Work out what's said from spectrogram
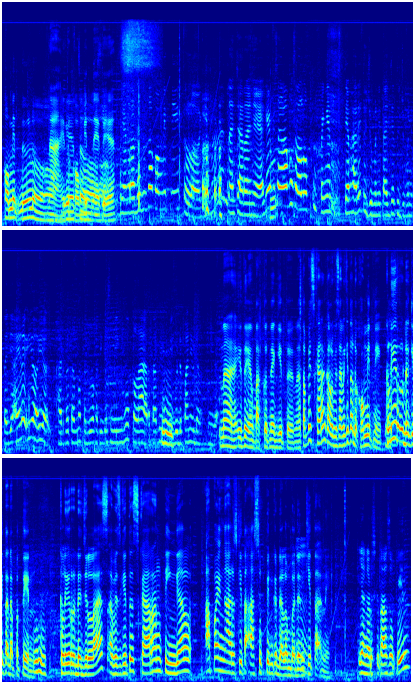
komit dulu. Nah, itu gitu. komitnya itu ya. Yang rada susah komitnya itu loh. Gimana caranya ya? Kayak misalnya aku selalu pengen setiap hari 7 menit aja, 7 menit aja. Akhirnya iya iya hari pertama, kedua, ketiga seminggu kelar. Tapi minggu depannya udah enggak. Nah, itu yang takutnya gitu. Nah, tapi sekarang kalau misalnya kita udah komit nih, clear udah kita dapetin. Clear udah jelas, habis gitu sekarang tinggal apa yang harus kita asupin ke dalam badan kita nih. yang harus kita asupin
